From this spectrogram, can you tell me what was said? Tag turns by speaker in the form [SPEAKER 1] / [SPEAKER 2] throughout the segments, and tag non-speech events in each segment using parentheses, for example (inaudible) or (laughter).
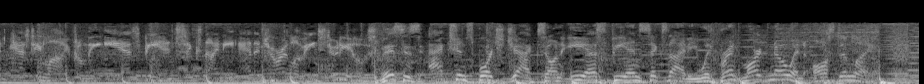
[SPEAKER 1] Broadcasting live from the ESPN 690 Anajar Levine Studios.
[SPEAKER 2] This is Action Sports Jax on ESPN 690 with Brent Martineau and Austin Lane.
